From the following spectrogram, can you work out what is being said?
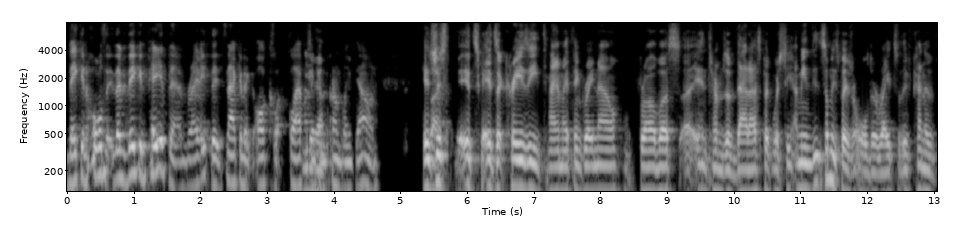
they can hold it, they can pay them, right? That it's not going to all collapse yeah. and come crumbling down it's but, just it's it's a crazy time i think right now for all of us uh, in terms of that aspect we're seeing. I mean some of these players are older right? So they've kind of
